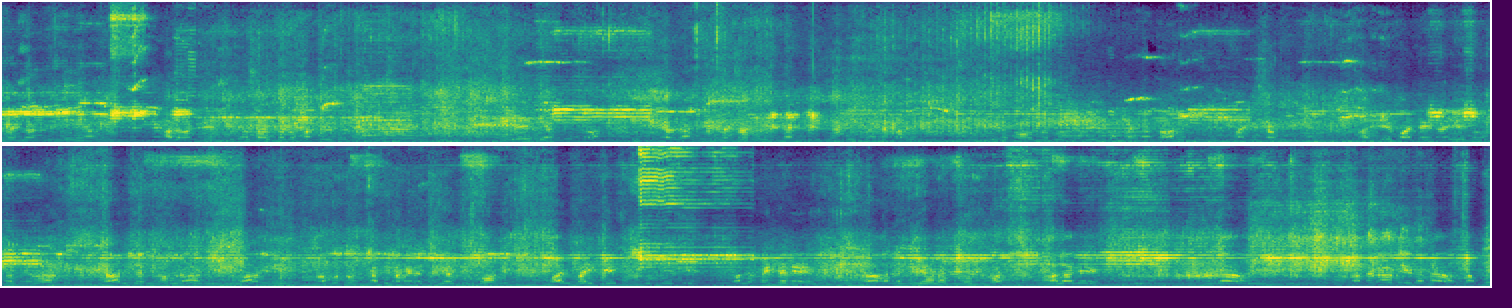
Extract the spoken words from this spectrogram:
ఎలక్ట్రానిక్ మీడియా కానీ అలాగే మీడియా సంస్థలో పనిచేసే ఏ జర్నలిస్ట్ మీడియా కానీ ఎలక్ట్రానిక్ మీడియా కానీ ఏ జర్నలిస్ట్ అయినా సరే మీడియా సంస్థలు పైన దాడి అది ఏ పార్టీ అయినా ఏ సంస్థ మీద దాడి జరిగినా కూడా వారిని ప్రభుత్వం కఠినమైన చర్యలు తీసుకోవాలి వారిపై కేసులు బుక్ చేసి వాళ్ళని వెంటనే అరెస్ట్ చేయాలని కోరుతున్నాం అలాగే ఇంకా కథనాలు ఏదైనా తప్పు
